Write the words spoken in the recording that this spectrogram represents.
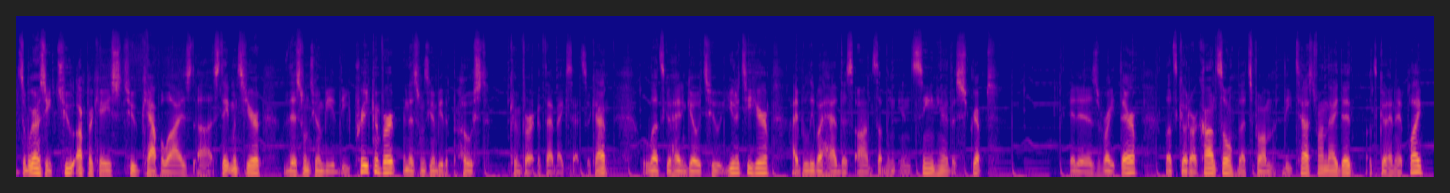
So we're going to see two uppercase, two capitalized uh, statements here. This one's going to be the pre-convert, and this one's going to be the post-convert, if that makes sense, okay? Let's go ahead and go to Unity here. I believe I had this on something in scene here, the script. It is right there. Let's go to our console. That's from the test run that I did. Let's go ahead and hit play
